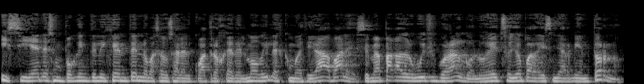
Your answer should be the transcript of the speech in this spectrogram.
Y si eres un poco inteligente, no vas a usar el 4G del móvil. Es como decir, ah, vale, se me ha apagado el wifi por algo, lo he hecho yo para diseñar mi entorno.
